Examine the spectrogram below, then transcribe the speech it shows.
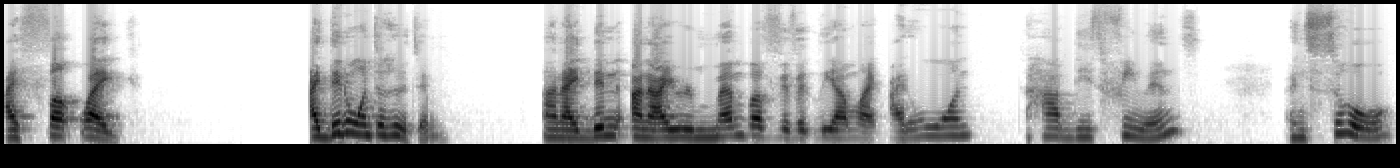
I felt like I didn't want to hurt him. And I didn't, and I remember vividly, I'm like, I don't want to have these feelings. And so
